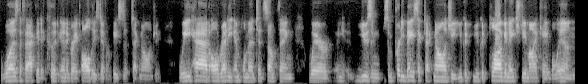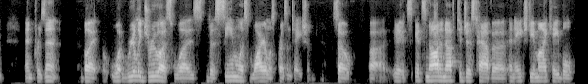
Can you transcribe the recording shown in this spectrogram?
was the fact that it could integrate all these different pieces of technology. We had already implemented something where using some pretty basic technology, you could you could plug an HDMI cable in and present. But what really drew us was the seamless wireless presentation. So uh, it's it's not enough to just have a, an HDMI cable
